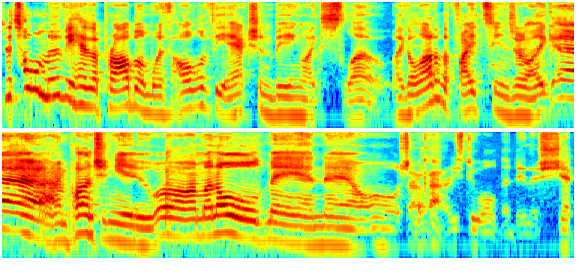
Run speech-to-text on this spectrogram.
This whole movie has a problem with all of the action being like slow. Like a lot of the fight scenes are like, ah, I'm punching you. Oh, I'm an old man now. Oh, Sean Connery's too old to do this shit.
